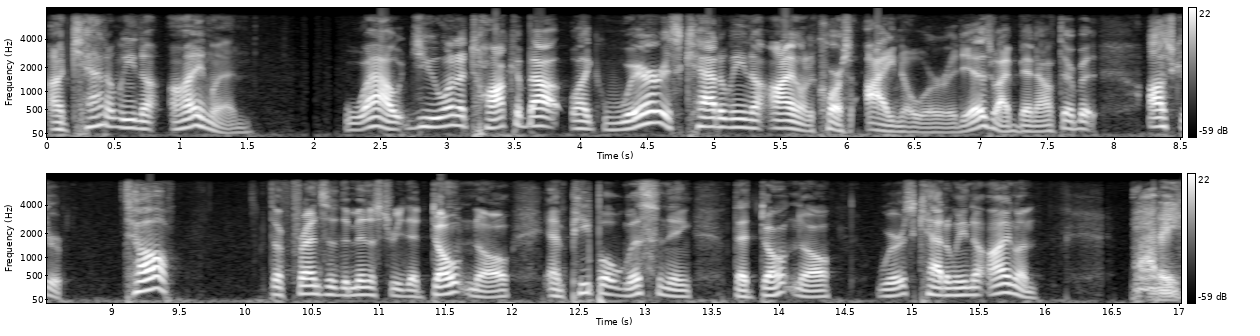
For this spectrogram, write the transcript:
On Catalina Island. Wow. Do you want to talk about like where is Catalina Island? Of course, I know where it is. I've been out there, but Oscar, tell the friends of the ministry that don't know and people listening that don't know Where's Catalina Island? Bobby,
